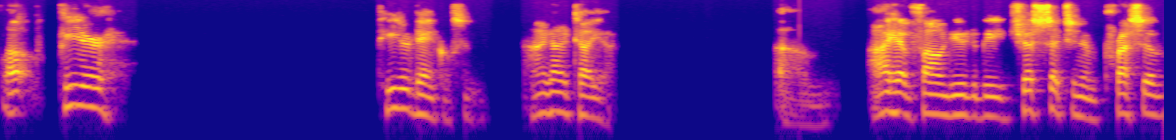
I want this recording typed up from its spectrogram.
well peter peter dankelson i got to tell you um, i have found you to be just such an impressive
